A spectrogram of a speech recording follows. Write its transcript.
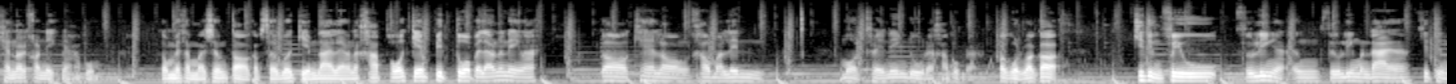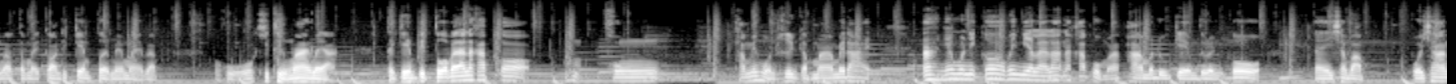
cannot connect นะครับผม ก็ไม่สามารถเชื่อมต่อกับเซิร์ฟเวอร์เกมได้แล้วนะครับ เพราะว่าเกมปิดตัวไปแล้วนั่นเองนะ ก็แค่ลองเข้ามาเล่นโหมดเทรนนิ่งดูนะครับผมนะ ปรากฏว่าก็ คิดถึงฟิลฟิลลิ่งอะเออฟิลลิ่งมันได้นะคิดถึงแบบสมัยก่อนที่เกมเปิดใหม่ๆ แบบโอ้โหคิดถึงมากเลยอะแต่เกมปิดตัวไปแล้วนะครับ ก็คงทำให้หวนคืนกลับมาไม่ได้อะงั้นวันนี้ก็ไม่มีอะไรละนะครับผมพามาดูเกม d u r a n g o ในฉบับเวอร์ชัน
